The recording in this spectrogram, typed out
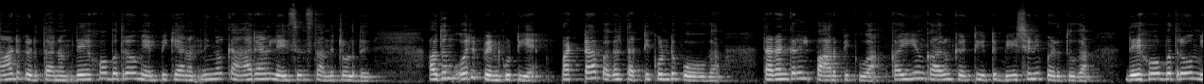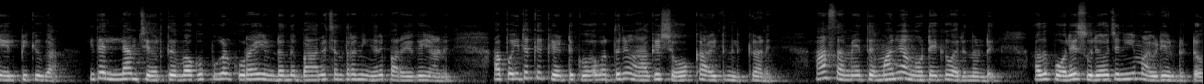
നാട് കെടുത്താനും ദേഹോപദ്രവം ഏൽപ്പിക്കാനും നിങ്ങൾക്ക് ആരാണ് ലൈസൻസ് തന്നിട്ടുള്ളത്? അതും ഒരു പെൺകുട്ടിയെ പട്ടാ പകൽ തട്ടിക്കൊണ്ടു പോവുക തടങ്കലിൽ പാർപ്പിക്കുക കയ്യും കാലും കെട്ടിയിട്ട് ഭീഷണിപ്പെടുത്തുക ദേഹോപദ്രവം ഏൽപ്പിക്കുക ഇതെല്ലാം ചേർത്ത് വകുപ്പുകൾ കുറേയുണ്ടെന്ന് ബാലചന്ദ്രൻ ഇങ്ങനെ പറയുകയാണ്. അപ്പോൾ ഇതൊക്കെ കേട്ട് ഗോവർദ്ധനും ആകെ ഷോക്കായിട്ട് നിൽക്കുകയാണ്. ആ സമയത്ത് മനു അങ്ങോട്ടേക്ക് വരുന്നുണ്ട്. അതുപോലെ സുലോചനയും അവിടെയുണ്ട് കേട്ടോ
